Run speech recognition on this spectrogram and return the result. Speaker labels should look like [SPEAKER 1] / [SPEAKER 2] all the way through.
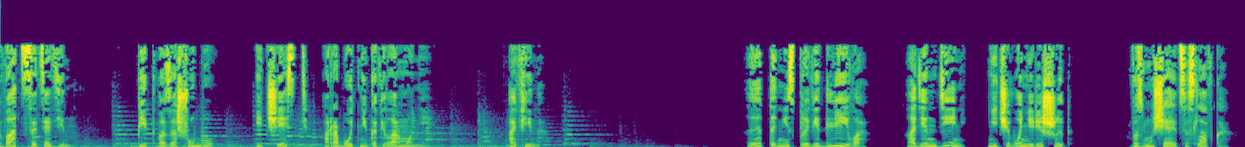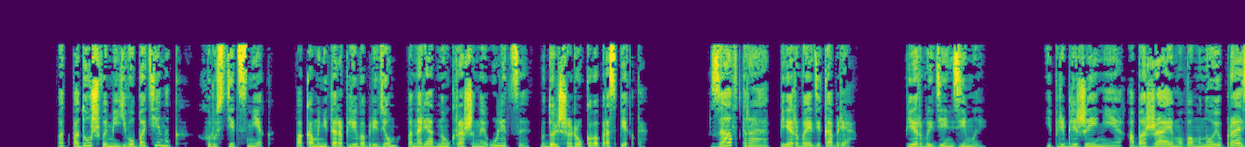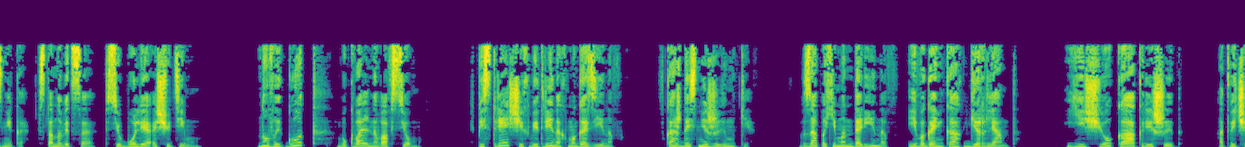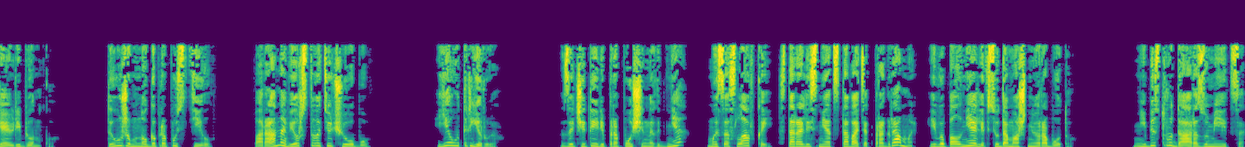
[SPEAKER 1] 21. Битва за шубу и честь работника филармонии. Афина.
[SPEAKER 2] Это несправедливо. Один день ничего не решит.
[SPEAKER 1] Возмущается Славка. Под подошвами его ботинок хрустит снег, пока мы неторопливо бредем по нарядно украшенной улице вдоль широкого проспекта. Завтра 1 декабря, первый день зимы и приближение обожаемого мною праздника становится все более ощутимым. Новый год буквально во всем. В пестрящих витринах магазинов, в каждой снежинке, в запахе мандаринов и в огоньках гирлянд. Еще как решит, отвечаю ребенку. Ты уже много пропустил. Пора наверстывать учебу. Я утрирую. За четыре пропущенных дня мы со Славкой старались не отставать от программы и выполняли всю домашнюю работу. Не без труда, разумеется.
